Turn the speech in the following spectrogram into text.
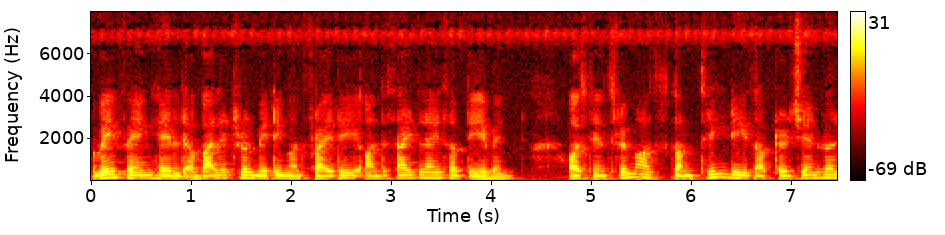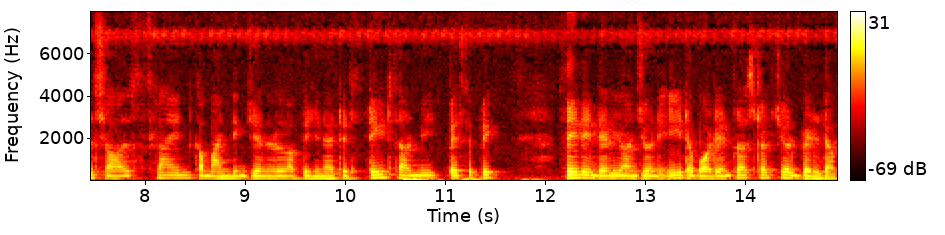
Wei Fenghe held a bilateral meeting on Friday on the sidelines of the event. Austin's remarks come three days after General Charles Flynn, commanding general of the United States Army Pacific said in Delhi on June 8 about infrastructure build-up.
